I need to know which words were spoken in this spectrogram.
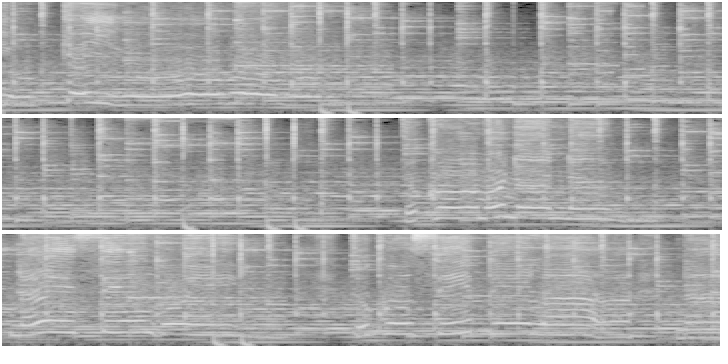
iokei tokomonana na esengoi tokosepela na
